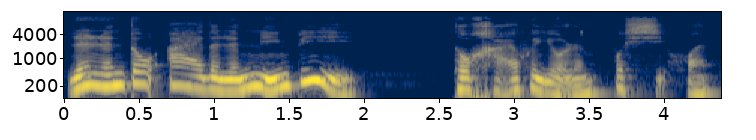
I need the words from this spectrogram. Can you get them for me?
人人都爱的人民币，都还会有人不喜欢。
